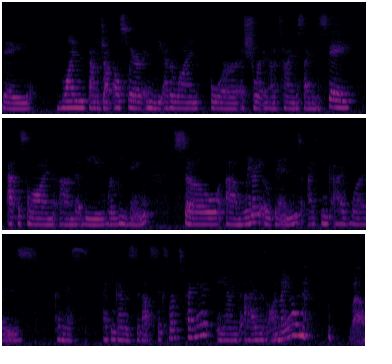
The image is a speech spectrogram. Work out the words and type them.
they one found a job elsewhere, and the other one, for a short amount of time, decided to stay at the salon um, that we were leaving. So um, when I opened, I think I was, goodness, I think I was about six months pregnant and I was on my own. wow.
